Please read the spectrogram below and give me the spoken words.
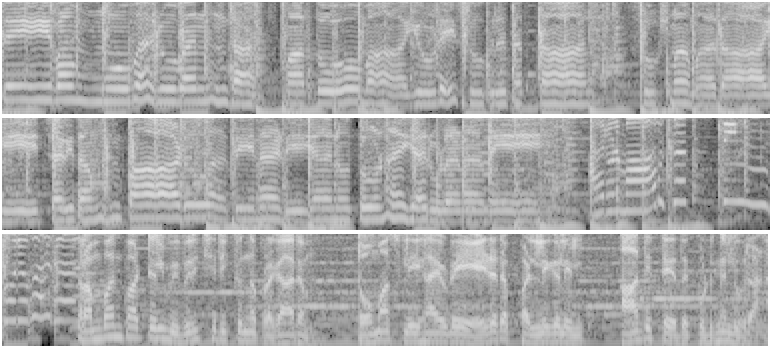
ദൈവം സുഹൃതത്താൽ സൂക്ഷ്മമതായി ചരിതം പാടുവതിനടിയനു ഗുരുവര റമ്പാൻപാട്ടിൽ വിവരിച്ചിരിക്കുന്ന പ്രകാരം തോമസ് ലീഹായുടെ ഏഴര പള്ളികളിൽ ആദ്യത്തേത് കൊടുങ്ങല്ലൂരാണ്.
